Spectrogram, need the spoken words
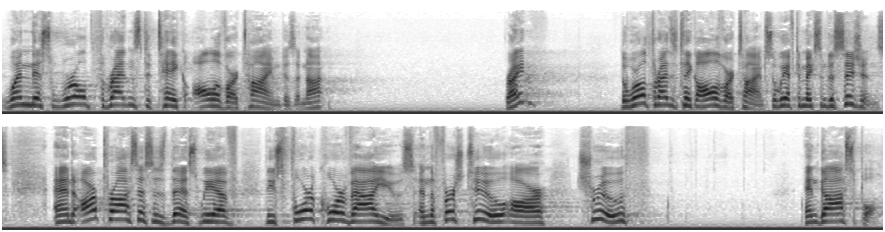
when this world threatens to take all of our time, does it not? Right? The world threatens to take all of our time, so we have to make some decisions. And our process is this we have these four core values, and the first two are truth and gospel.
